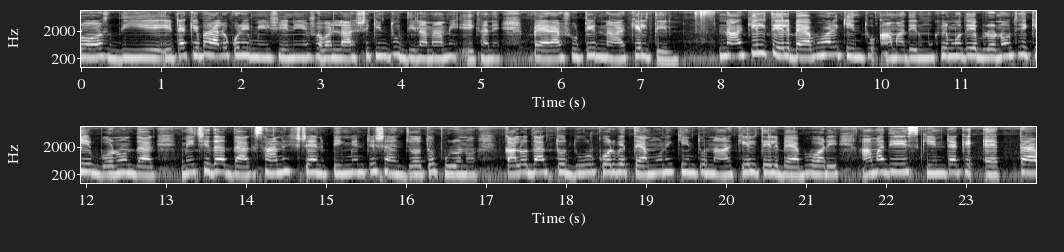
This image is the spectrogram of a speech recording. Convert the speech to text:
রস দিয়ে এটাকে ভালো করে মিশিয়ে নিয়ে সবার লাস্টে কিন্তু দিলাম আমি এখানে প্যারাশুটের নারকেল তেল। নারকেল তেল ব্যবহার কিন্তু আমাদের মুখের মধ্যে ব্রণ থেকে ব্রণ দাগ মেছেদার দাগ সানস্ট্যান পিগমেন্টেশন যত পুরনো, কালো দাগ তো দূর করবে তেমনই কিন্তু নারকেল তেল ব্যবহারে আমাদের স্কিনটাকে একটা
